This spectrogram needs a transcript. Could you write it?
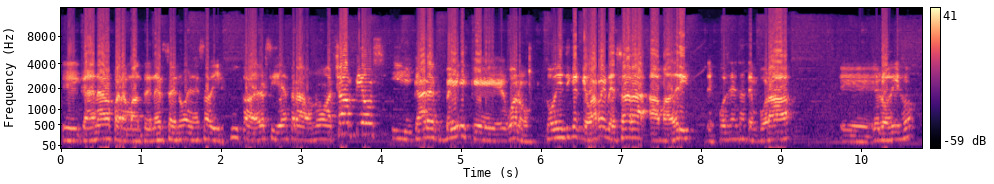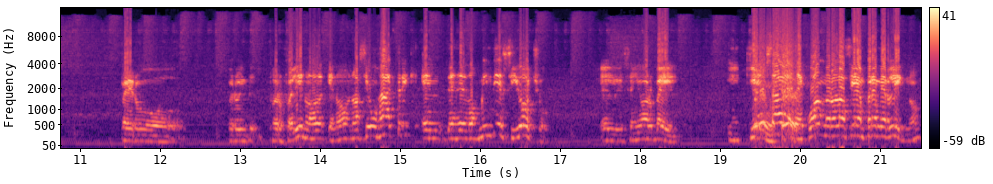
Eh, ganar para mantenerse ¿no? en esa disputa de ver si entra o no a Champions. Y Gareth Bale, que bueno, todo indica que va a regresar a, Madrid después de esta temporada. Eh, él lo dijo. Pero, pero, pero feliz ¿no? que no, no ha sido un hat-trick desde 2018 el señor Bale. Y quién sabe de cuándo no lo hacía en Premier League, ¿no?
